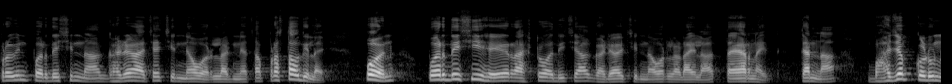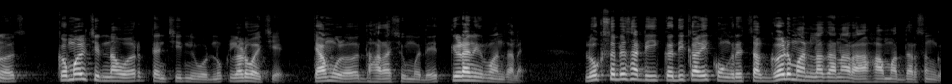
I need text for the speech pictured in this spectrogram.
प्रवीण परदेशींना घड्याळाच्या चिन्हावर लढण्याचा प्रस्ताव दिला आहे पण परदेशी हे राष्ट्रवादीच्या घड्याळ चिन्हावर लढायला तयार नाहीत. त्यांना भाजपकडूनच कमळ चिन्हावर त्यांची निवडणूक लढवायची आहे. त्यामुळं धाराशिवमध्ये तिढा निर्माण झाला आहे लोकसभेसाठी कधी काळी काँग्रेसचा गड मानला जाणारा हा मतदारसंघ.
